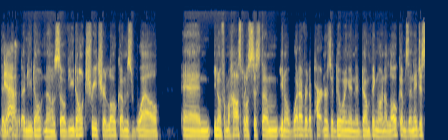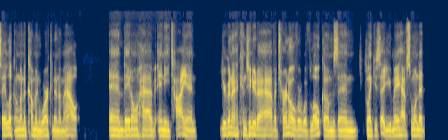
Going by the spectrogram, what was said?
than yeah. than you don't know. So if you don't treat your locums well, and you know from a hospital system, you know whatever the partners are doing, and they're dumping on the locums, and they just say, "Look, I'm going to come and work, and then I'm out." and they don't have any tie-in, you're going to continue to have a turnover with locums. And like you said, you may have someone that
